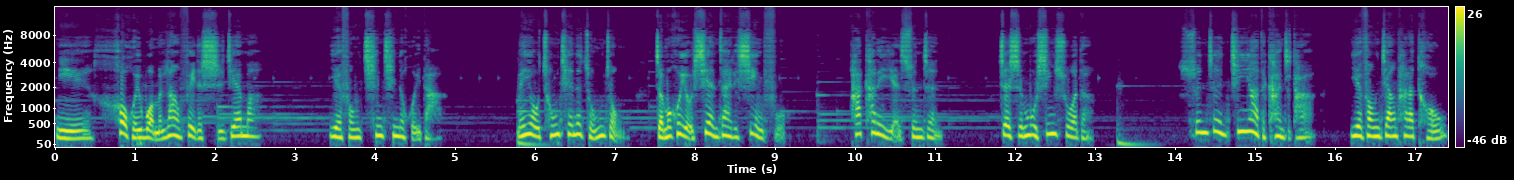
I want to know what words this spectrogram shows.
你后悔我们浪费的时间吗？”叶枫轻轻地回答：“没有从前的种种，怎么会有现在的幸福？”他看了一眼孙振：“这是木心说的。”孙振惊讶地看着他。叶枫将她的头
